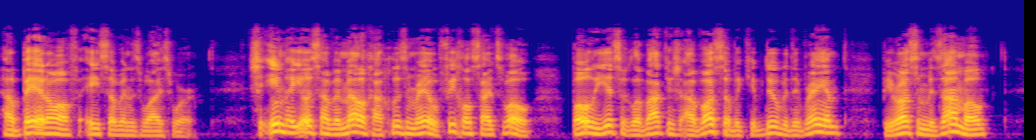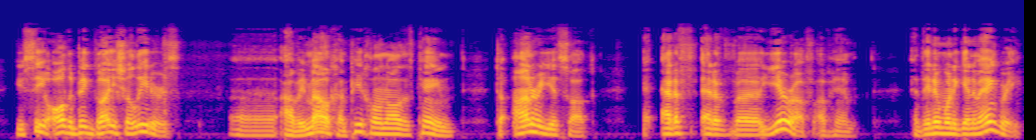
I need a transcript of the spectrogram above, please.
how bad off Esau and his wives were. She'im hayos Avimelech achuzim reu fichol sartzvo bol yitzchak lavakish avosa b'kibdu b'divrayim b'rosim mizamo. You see all the big Gaisha leaders, uh, Avimelech and Pichol and all that came to honor Yitzchak out of out of uh, year of, him, and they didn't want to get him angry.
